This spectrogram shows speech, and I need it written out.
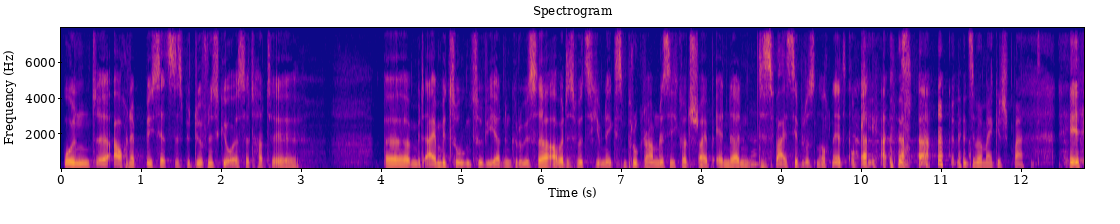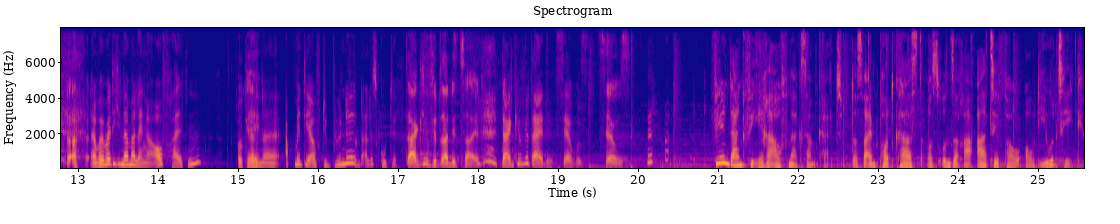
und äh, auch ein besetztes Bedürfnis geäußert hatte, äh, mit einbezogen zu werden, größer, aber das wird sich im nächsten Programm, das ich gerade schreibe, ändern. Ja. Das weiß ich bloß noch nicht. Okay, alles klar. Dann sind wir mal gespannt. Ja. Dann wollen wir dich noch mal länger aufhalten. Okay. Dann äh, ab mit dir auf die Bühne und alles Gute. Danke für deine Zeit. Danke für deine. Servus. Servus. Vielen Dank für Ihre Aufmerksamkeit. Das war ein Podcast aus unserer ATV Audiothek.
